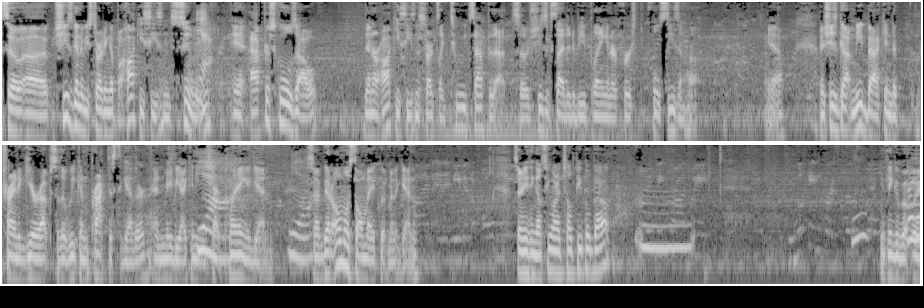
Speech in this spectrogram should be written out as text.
So uh, she's going to be starting up a hockey season soon. Yeah. After school's out, then her hockey season starts like two weeks after that. So she's excited to be playing in her first full season, huh? Yeah. And she's got me back into trying to gear up so that we can practice together and maybe I can even Yeah. start playing again. Yeah. So I've got almost all my equipment again. Is there anything else you want to tell people about? Mm, You think about wait,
